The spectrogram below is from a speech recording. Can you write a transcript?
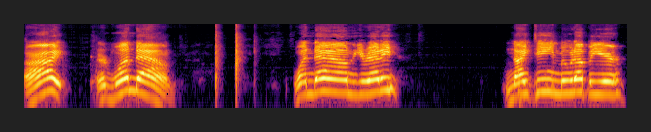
All right. There's one down. One down. You ready? 19. Move it up a year.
